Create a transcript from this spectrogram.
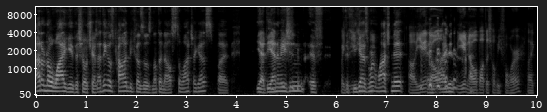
I don't know why I gave the show a chance. I think it was probably because there was nothing else to watch. I guess, but yeah, the animation. if Wait, if did you guys weren't watching it, oh, you didn't know I didn't- you know about the show before, like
